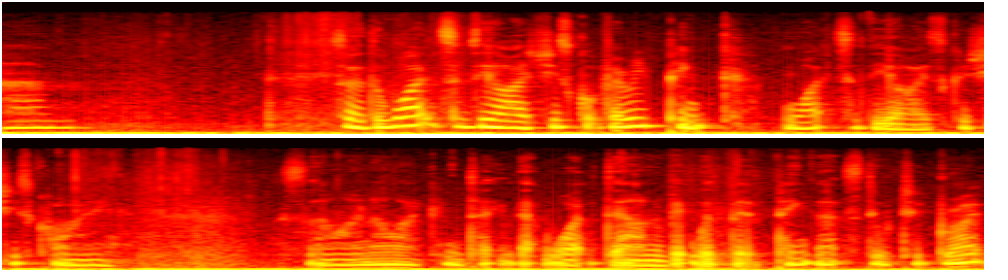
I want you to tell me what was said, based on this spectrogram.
Um, so the whites of the eyes, she's got very pink whites of the eyes because she's crying. So I know I can take that white down a bit with a bit of pink, that's still too bright.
